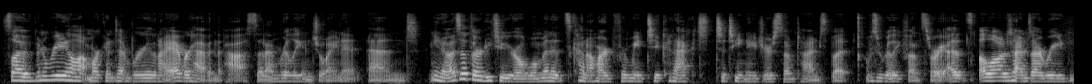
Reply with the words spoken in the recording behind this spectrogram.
so I've been reading a lot more contemporary than I ever have in the past and I'm really enjoying it. And, you know, as a 32 year old woman, it's kind of hard for me to connect to teenagers sometimes, but it was a really fun story. a lot of times I read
